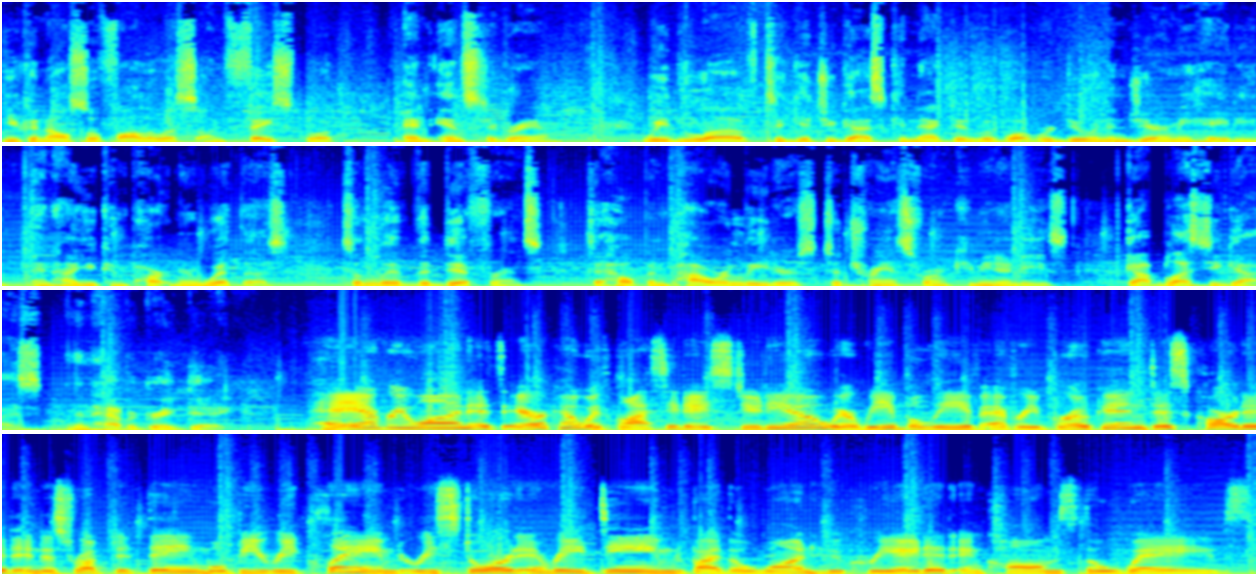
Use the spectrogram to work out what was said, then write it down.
You can also follow us on Facebook and Instagram. We'd love to get you guys connected with what we're doing in Jérémie, Haiti, and how you can partner with us to live the difference to help empower leaders to transform communities. God bless you guys and have a great day. Hey everyone, it's Erica with Glassy Day Studio, where we believe every broken, discarded, and disrupted thing will be reclaimed, restored, and redeemed by the one who created and calms the waves.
